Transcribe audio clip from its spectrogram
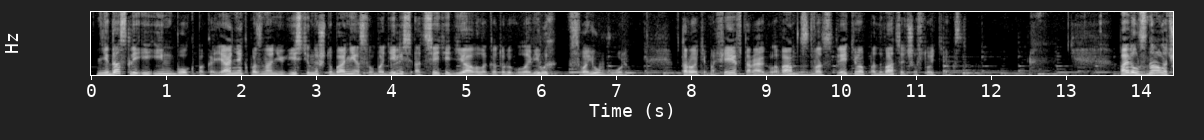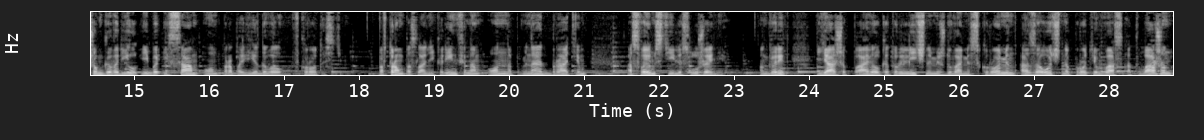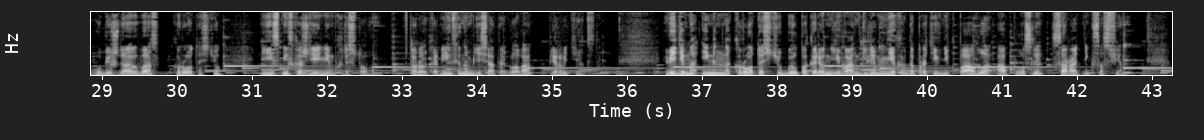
не даст ли и им Бог покаяние к познанию истины, чтобы они освободились от сети дьявола, который уловил их в свою волю? 2 Тимофея, 2 глава, с 23 по 26 текст. Павел знал, о чем говорил, ибо и сам он проповедовал в кротости. Во втором послании к Коринфянам он напоминает братьям о своем стиле служения. Он говорит, «Я же Павел, который лично между вами скромен, а заочно против вас отважен, убеждаю вас кротостью и снисхождением Христовым». 2 Коринфянам, 10 глава, 1 текст. Видимо, именно кротостью был покорен Евангелием некогда противник Павла, а после соратник Сосфен,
